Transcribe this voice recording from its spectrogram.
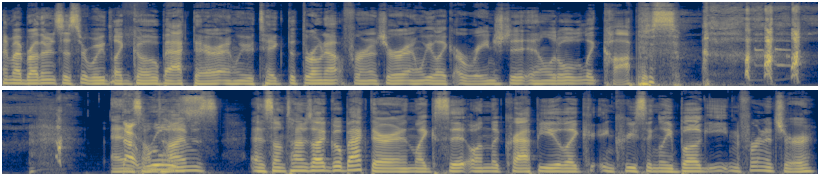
and my brother and sister, we'd like go back there and we would take the thrown out furniture and we like arranged it in a little like cops. and That rules. sometimes. And sometimes I'd go back there and like sit on the crappy, like increasingly bug eaten furniture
